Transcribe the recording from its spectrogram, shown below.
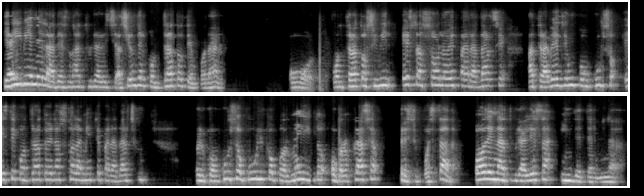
Y ahí viene la desnaturalización del contrato temporal o contrato civil. Esta solo es para darse a través de un concurso, este contrato era solamente para darse el concurso público por mérito o por plaza presupuestada o de naturaleza indeterminada.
